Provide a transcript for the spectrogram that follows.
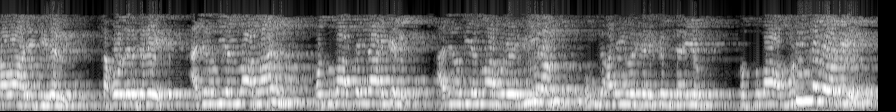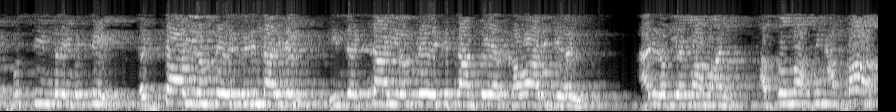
கவாரிஜிகள். சகோதரர்களே அதிரதி அல்லாஹான் செய்தார்கள். அதிரதி அல்லாஹுடைய வீரம் உங்கள் அனைவர்களுக்கும் தெரியும். முடிந்ததோடு முஸ்லீம்களை விட்டு எட்டாயிரம் பேர் பிரிந்தார்கள். இந்த எட்டாயிரம் பேருக்கு தான் பெயர் கவாரிஜிகள். அலி ரபி அல்லாஹான் அப்துல்லாஹ் பின் அப்பாஸ்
